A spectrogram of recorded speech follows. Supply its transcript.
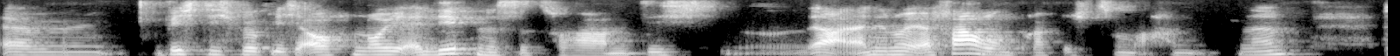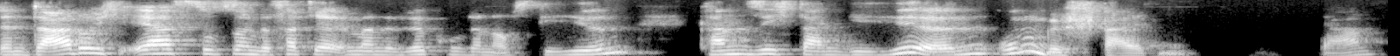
ähm, wichtig, wirklich auch neue Erlebnisse zu haben, sich ja, eine neue Erfahrung praktisch zu machen. Ne? Denn dadurch erst sozusagen, das hat ja immer eine Wirkung dann aufs Gehirn, kann sich dein Gehirn umgestalten. Ja,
